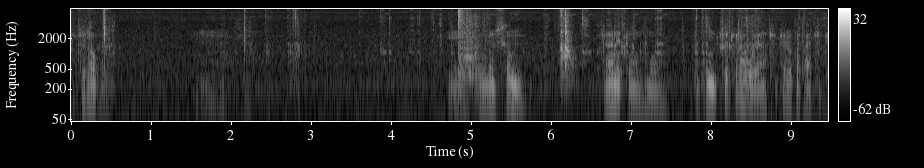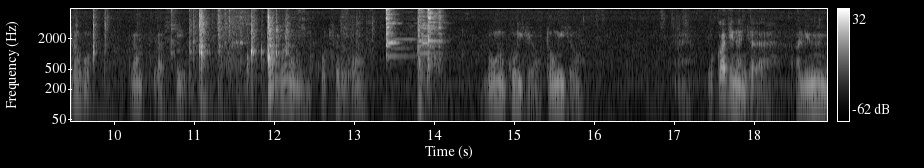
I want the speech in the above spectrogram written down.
수출하고 예, 요런 선그 안에 또뭐 부품 추출하고요. 추출할 거 다 추출하고 그다음 플라스틱. 이거는 고철이고 요거는 구리죠. 동이죠. 예, 요까지는 이제 알루미늄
